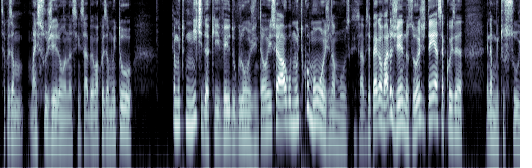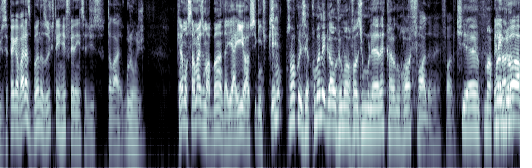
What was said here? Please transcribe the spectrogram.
Essa coisa mais sujeirona, assim, sabe? É uma coisa muito... É muito nítida que veio do grunge. Então isso é algo muito comum hoje na música, sabe? Você pega vários gêneros. Hoje tem essa coisa ainda muito suja. Você pega várias bandas hoje que tem referência disso. Tá lá, grunge. Quero mostrar mais uma banda, e aí, ó, é o seguinte, porque... Só, só uma coisinha, como é legal ver uma voz de mulher, né, cara, no rock. Foda, velho. Foda. Que é uma Me parada... lembrou a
